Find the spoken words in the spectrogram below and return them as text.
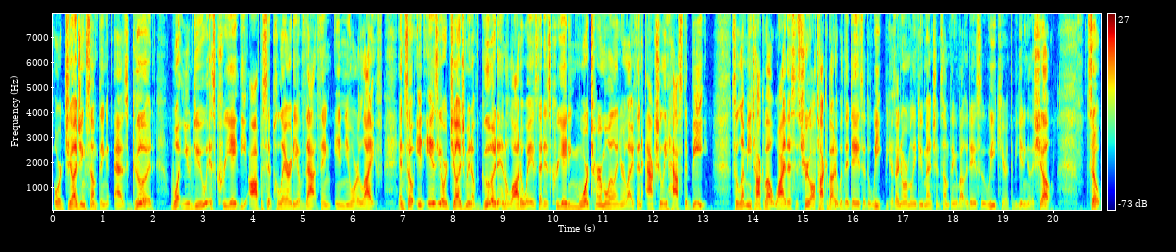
or judging something as good, what you do is create the opposite polarity of that thing in your life. And so it is your judgment of good in a lot of ways that is creating more turmoil in your life than actually has to be. So let me talk about why this is true. I'll talk about it with the days of the week because I normally do mention something about the days of the week here at the beginning of the show. So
